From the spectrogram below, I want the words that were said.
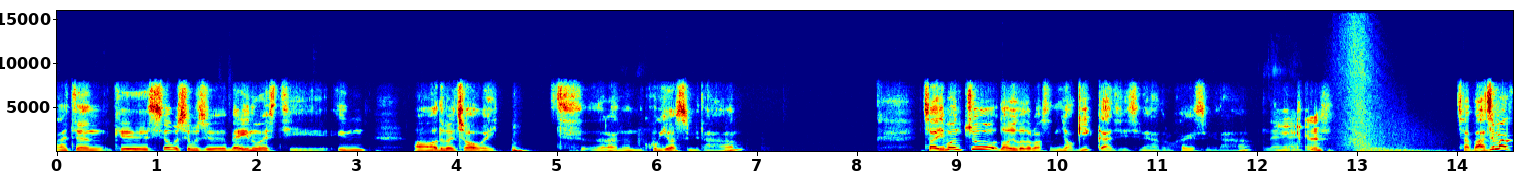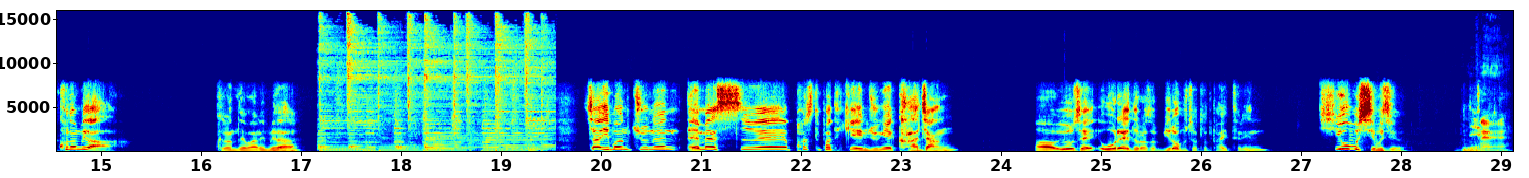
하여튼 그 Sea of Thieves 메인 OST인 어, Adventure Awaits라는 곡이었습니다. 자, 이번 주 너희가 들어봤어는 여기까지 진행하도록 하겠습니다. 네. 예. 음, 자, 마지막 코너입니다. 그런데 말입니다. 자, 이번 주는 MS의 first party 게임 중에 가장 어, 요새 올해 들어서 밀어붙였던 타이틀인 Sea of Thieves 네. 네.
